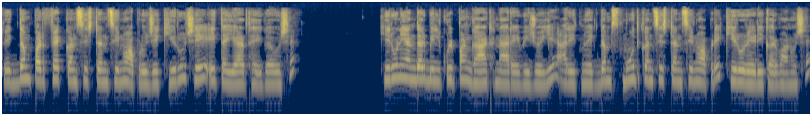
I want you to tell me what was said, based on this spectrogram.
તો એકદમ પરફેક્ટ કન્સિસ્ટન્સીનું આપણું જે ખીરું છે એ તૈયાર થઈ ગયું છે. ખીરુંની અંદર બિલકુલ પણ ગાંઠ ના રહેવી જોઈએ. આ રીતનું એકદમ સ્મૂથ કન્સિસ્ટન્સીનું આપણે ખીરું રેડી કરવાનું છે.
